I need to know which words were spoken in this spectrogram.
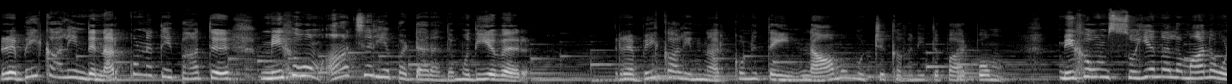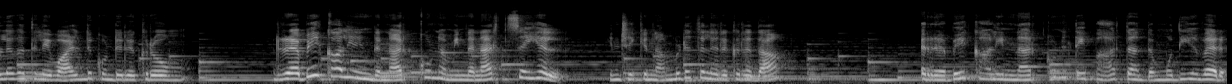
ரெபேக்கால் இந்த நற்குணத்தை பார்த்து மிகவும் ஆச்சரியப்பட்டார் அந்த முதியவர். ரெபேக்காலின் நற்குணத்தை நாமும் உற்று கவனித்து பார்ப்போம். மிகவும் சுயநலமான உலகத்திலே வாழ்ந்து கொண்டிருக்கிறோம். ரெபேக்காலின் இந்த நற்குணம் இந்த நற்செயல் இன்றைக்கு நம்மிடத்தில் இருக்கிறதா? ரெபேக்காலின் நற்குணத்தை பார்த்த அந்த முதியவர்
